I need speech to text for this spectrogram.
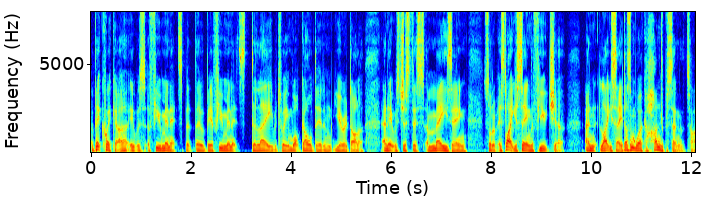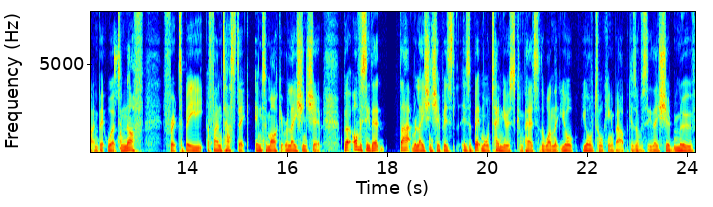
a bit quicker. It was a few minutes, but there would be a few minutes delay between what gold did and euro dollar. And it was just this amazing sort of, it's like you're seeing the future. And like you say, it doesn't work 100% of the time, but it worked enough for it to be a fantastic intermarket relationship. But obviously that that relationship is is a bit more tenuous compared to the one that you're you're talking about because obviously they should move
